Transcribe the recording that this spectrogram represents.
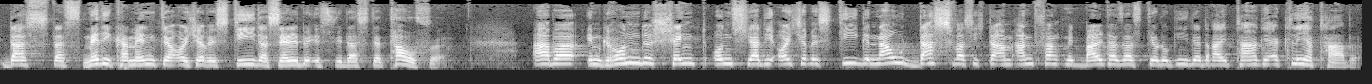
dass das Medikament der Eucharistie dasselbe ist wie das der Taufe. Aber im Grunde schenkt uns ja die Eucharistie genau das, was ich da am Anfang mit Balthasars Theologie der drei Tage erklärt habe.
